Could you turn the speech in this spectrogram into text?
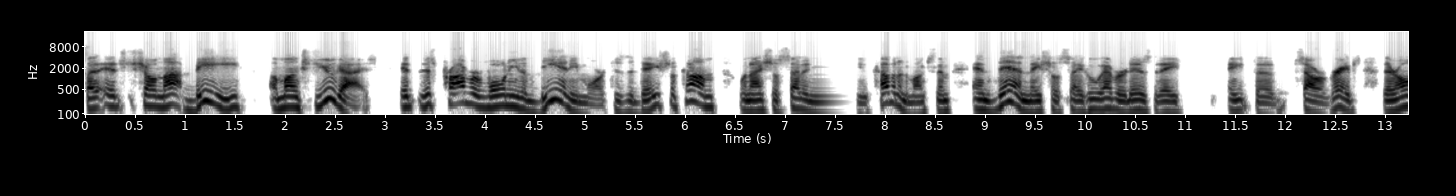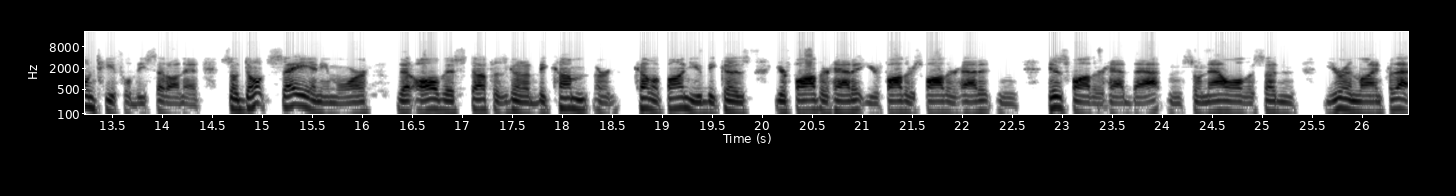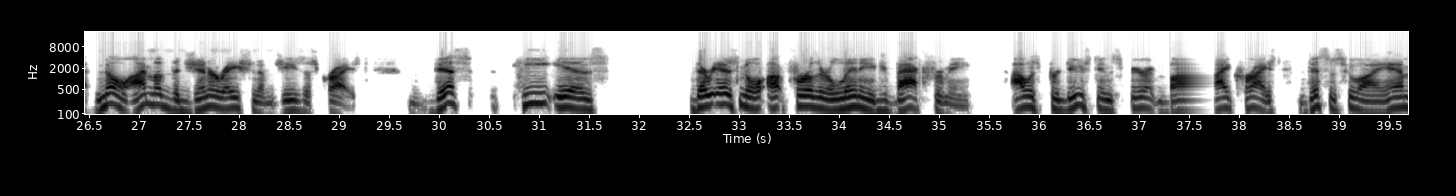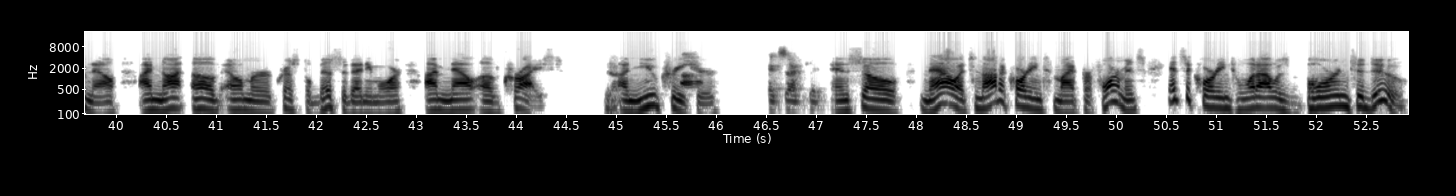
But it shall not be amongst you guys. It, this proverb won't even be anymore because the day shall come when I shall set a new covenant amongst them, and then they shall say, whoever it is that ate, ate the sour grapes, their own teeth will be set on edge. So don't say anymore that all this stuff is going to become or come upon you because your father had it, your father's father had it, and his father had that. And so now all of a sudden you're in line for that. No, I'm of the generation of Jesus Christ. This, he is, there is no further lineage back for me. I was produced in spirit by Christ. This is who I am now. I'm not of Elmer Crystal Bissett anymore. I'm now of Christ, Yeah. a new creature. Uh, exactly. And so now it's not according to my performance, it's according to what I was born to do.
